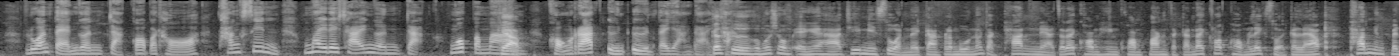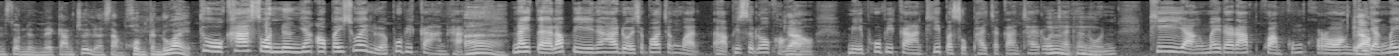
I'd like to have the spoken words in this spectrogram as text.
ำล้วนแต่เงินจากกปททั้งสิ้นไม่ได้ใช้เงินจากงบประมาณ ครับ ของรัฐอื่น ๆ แต่อย่างใดก็ค่ะคือคุณผู้ชมเองเนยฮะที่มีส่วนในการประมูลนอกจากท่านเนี่ยจะได้ความเฮงความปังจากการได้ครอบครองเลขสวยกันแล้ว ท่านยังเป็นส่วนหนึ่งในการช่วยเหลือสังคมกันด้วย ถูกค่ะส่วนหนึ่งยังเอาไปช่วยเหลือผู้พิการค่ะ อ่า ในแต่ละปีนะคะ โดยเฉพาะจังหวัดอ่าพิษณุโลกของครับเรา มีผู้พิการที่ประสบภัยจากการใช้รถอืมใช้ถนน ที่ยังไม่ได้รับความคุ้มครองหรืคอรับยังไม่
